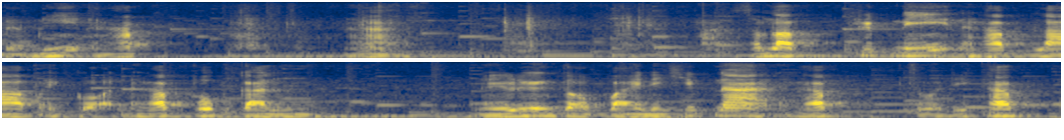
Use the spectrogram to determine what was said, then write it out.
แบบนี้นะครับนะสำหรับคลิปนี้นะครับ ลาไปก่อนนะครับ พบกันในเรื่องต่อไปในคลิปหน้านะครับ สวัสดีครับ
